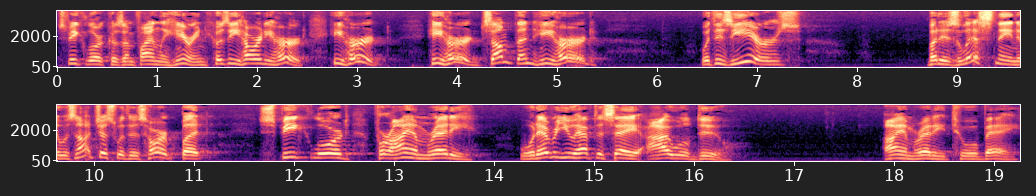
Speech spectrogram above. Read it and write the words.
Speak, Lord, because I'm finally hearing, because he already heard. He heard. He heard something. He heard with his ears, but his listening, it was not just with his heart, but Speak, Lord, for I am ready. Whatever you have to say, I will do. I am ready to obey.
